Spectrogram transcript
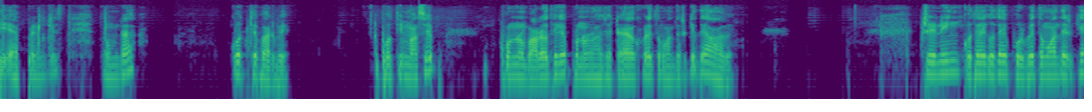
এই অ্যাপ্রেন্টিস তোমরা করতে পারবে। প্রতি মাসে পনেরো, বারো থেকে পনেরো হাজার টাকা করে তোমাদেরকে দেওয়া হবে। ট্রেনিং কোথায় কোথায় পড়বে তোমাদেরকে?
